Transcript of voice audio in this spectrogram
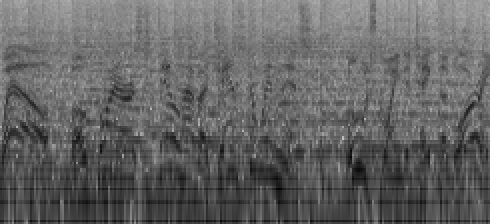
Well, both corners still have a chance to win this. Who's going to take the glory?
